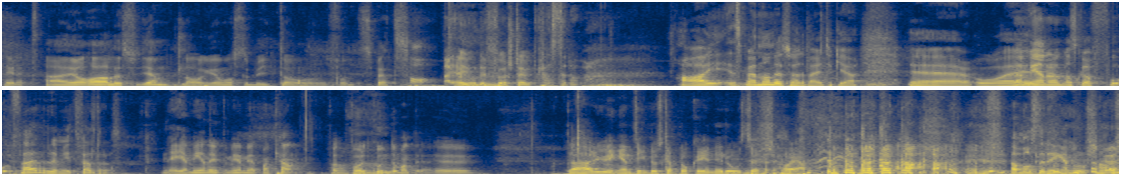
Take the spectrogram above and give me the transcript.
Det är lätt. Nej, jag har alldeles för jämnt lag, jag måste byta och få ett spets. Ja, jag gjorde första utkastet då bara. Ja, spännande Söderberg tycker jag. Eh, och, Men eh, menar du att man ska få färre mittfältare? Alltså? Nej, jag menar inte, men jag menar att man kan. För att förut kunde man inte det. Eh, Det här är ju ingenting du ska plocka in i Rosers, hör jag. Jag måste ringa brorsan.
